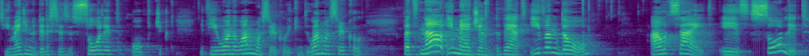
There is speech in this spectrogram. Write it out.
to imagine that this is a solid object. If you want one more circle, you can do one more circle. But now imagine that even though outside is solid,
